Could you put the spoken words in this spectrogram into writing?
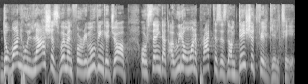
The one who lashes women for removing hijab or saying that uh, we don't want to practice Islam, they should feel guilty.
